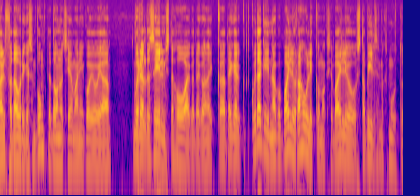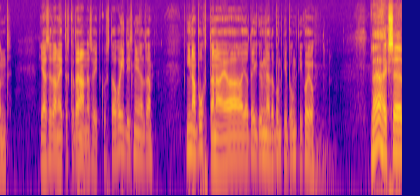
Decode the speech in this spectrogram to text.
alfa Tauri, kes on punkte toonud siiamaani koju ja võrreldes eelmiste hooaegadega on ikka tegelikult kuidagi nagu palju rahulikumaks ja palju stabiilsemaks muutunud. ja seda näitas ka tänane sõit, kus ta hoidis nii-öelda nina puhtana ja, ja tõi kümnenda punkti punkti koju nojah, eks see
